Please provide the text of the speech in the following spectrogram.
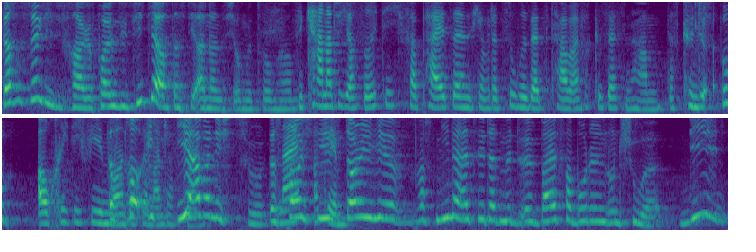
Das ist wirklich die Frage. Vor allem, sie sieht ja auch, dass die anderen sich umgezogen haben. Sie kann natürlich auch so richtig verpeilt sein, sich aber dazugesetzt haben, einfach gesessen haben. Das könnte Wo- auch richtig bei Das uns aus traue der ich Mannschaft ihr aber nicht zu. Das traue ich die Okay. Story hier, was Nina erzählt hat mit äh, Ball verbuddeln und Schuhe. Die,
